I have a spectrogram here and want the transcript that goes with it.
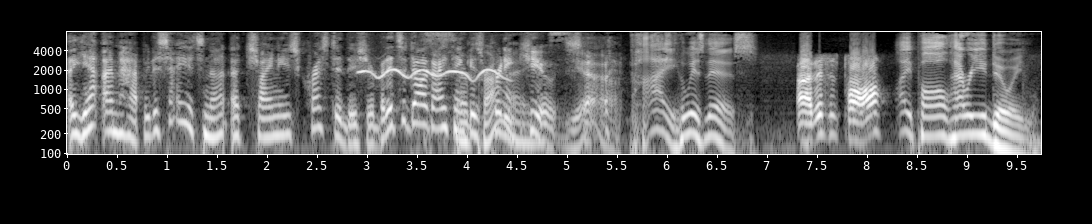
uh, yeah, I'm happy to say it's not a Chinese crested this year, but it's a dog I think is pretty cute. Yeah. Hi, who is this? Uh, this is Paul. Hi, Paul. How are you doing?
